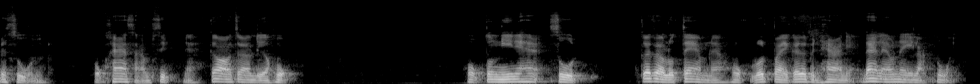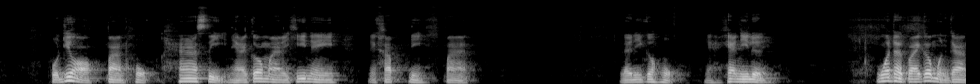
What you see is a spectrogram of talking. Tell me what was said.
เป็น 0 6 5 30นะก็จะเหลือ 6 6 ตรงนี้นะฮะสูตรก็จะลดแต้มนะ6ลดไปก็จะเป็น 5 เนี่ย ได้แล้วในหลักหน่วย ผลที่ออก 8 6 5 4นะฮะก็มาในที่ในนะครับนี่8 และนี่ก็6นะแค่นี้เลยงวดถัดไปก็เหมือนกัน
